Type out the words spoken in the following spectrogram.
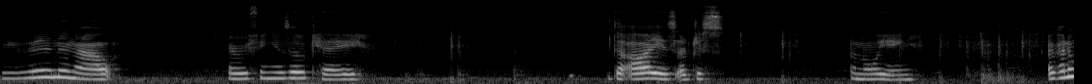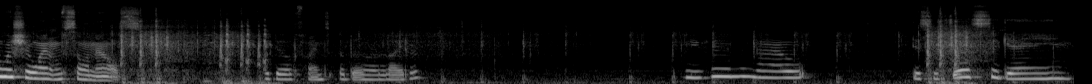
Breathe in and out. Everything is okay. The eyes are just annoying. I kind of wish I went with someone else. Maybe I'll find a better lighter. And out. This is just a game.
